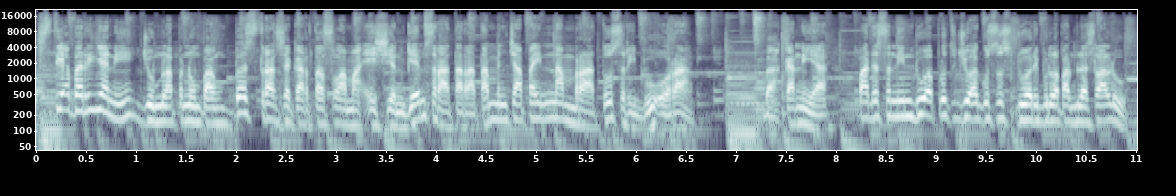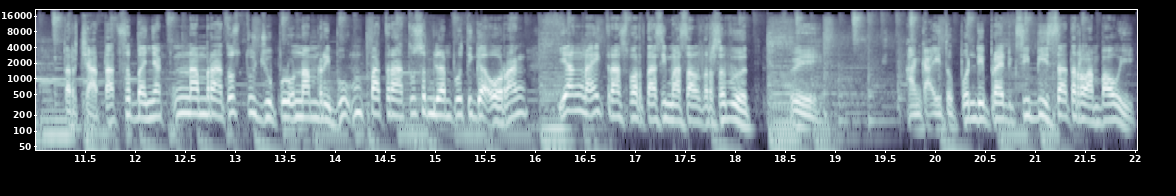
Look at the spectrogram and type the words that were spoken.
Setiap harinya nih, jumlah penumpang bus Transjakarta selama Asian Games rata-rata mencapai 600 ribu orang. Bahkan nih ya, pada Senin 27 Agustus 2018 lalu, tercatat sebanyak 676.493 orang yang naik transportasi massal tersebut. Wih, angka itu pun diprediksi bisa terlampaui,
